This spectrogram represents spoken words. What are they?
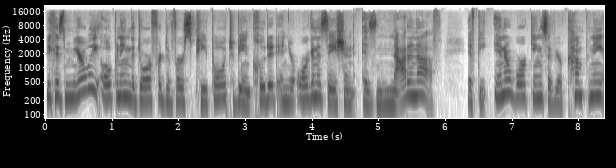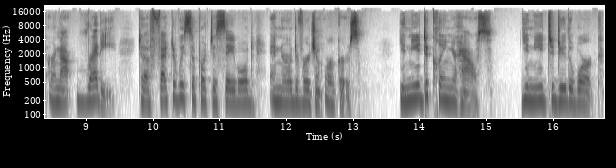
Because merely opening the door for diverse people to be included in your organization is not enough if the inner workings of your company are not ready to effectively support disabled and neurodivergent workers. You need to clean your house. You need to do the work.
